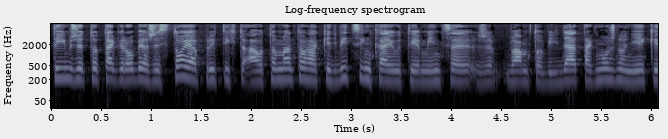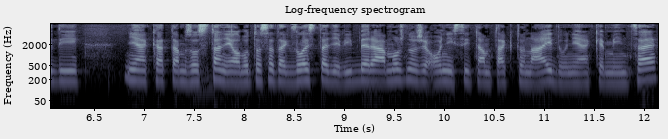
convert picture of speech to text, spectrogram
tým, že to tak robia, že stoja pri týchto automatoch a keď vycinkajú tie mince, že vám to vydá, tak možno niekedy nejaká tam zostane, lebo to sa tak zle stade vyberá. Možno, že oni si tam takto nájdu nejaké mince.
